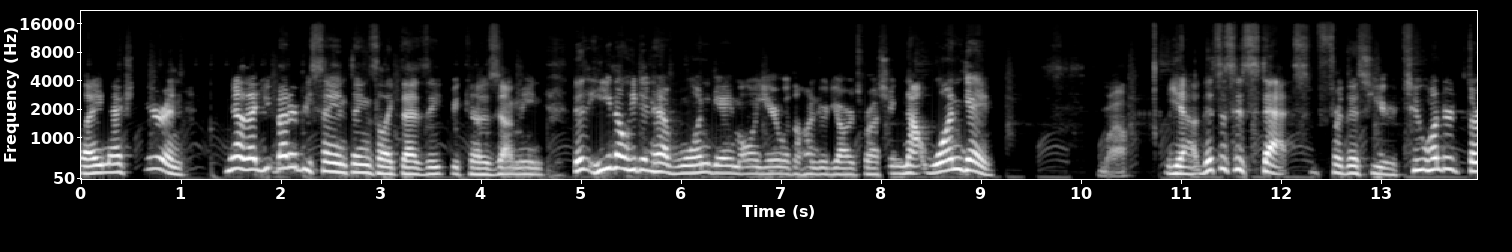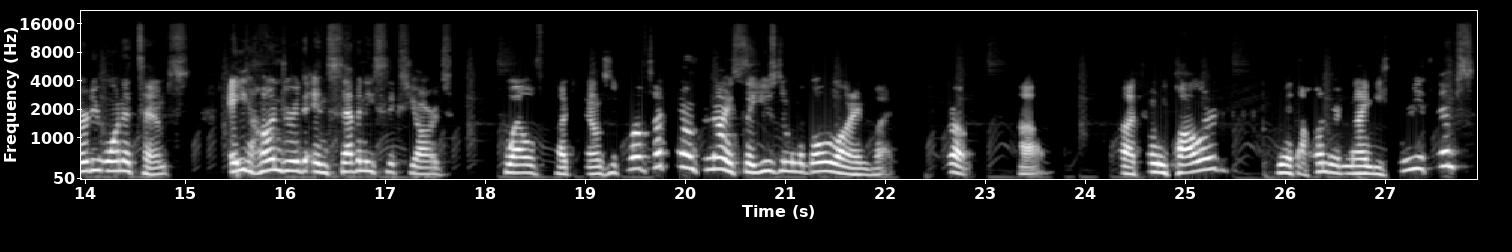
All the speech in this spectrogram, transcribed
play next year, and yeah, that you better be saying things like that, Zeke, because I mean, th- you know, he didn't have one game all year with 100 yards rushing, not one game. Wow. Yeah, this is his stats for this year 231 attempts, 876 yards, 12 touchdowns. The 12 touchdowns are nice. They used him in the goal line, but, bro, uh, uh, Tony Pollard with 193 attempts,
